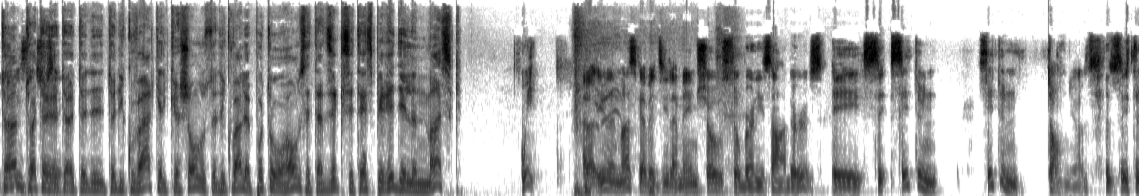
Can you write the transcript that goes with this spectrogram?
Tom, toi, t'as- t'as découvert quelque chose. T'as découvert le poteau rose, c'est-à-dire qu'il s'est inspiré d'Elon Musk? Oui. Alors, Elon Musk avait dit la même chose sur Bernie Sanders. Et c'est c'est une, c'est une torgnole. C'est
